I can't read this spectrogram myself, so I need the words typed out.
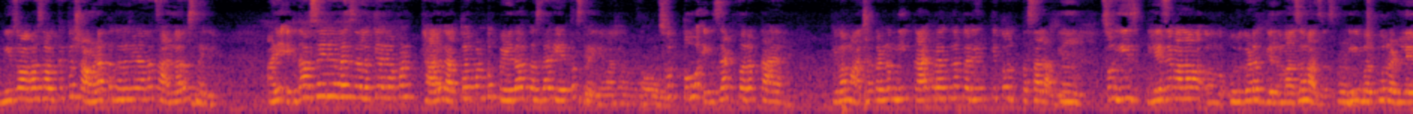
मी जो आवाज लावते तो श्रावणात घनमिळाला चालणारच नाही आणि एकदा असंही रिअलाइज झालं की अरे आपण ख्याल गातोय पण तो पिळदार कसदार येतच नाहीये माझ्या हो. सो तो एक्झॅक्ट फरक काय आहे? किंवा माझ्याकडनं मी काय प्रयत्न करीन की तो तसा लागेल? सो ही हे जे मला उलगडत गेलं माझं माझंच हम्म. मी भरपूर रडले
